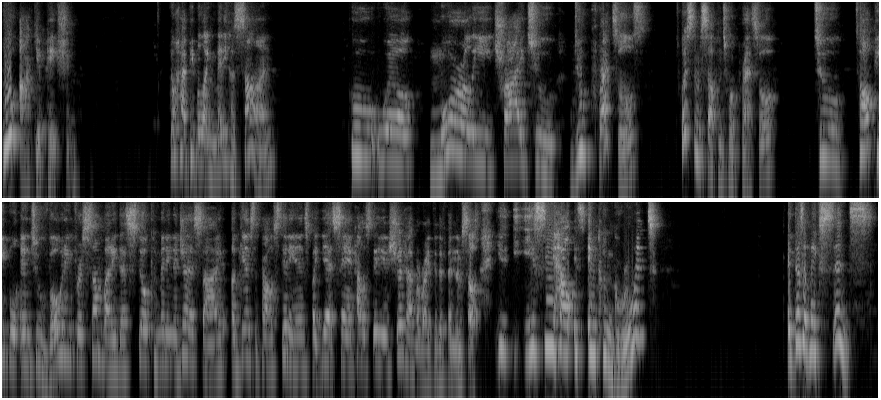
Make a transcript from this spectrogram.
to occupation. You'll have people like Mehdi Hasan who will morally try to do pretzels, twist himself into a pretzel to talk people into voting for somebody that's still committing a genocide against the Palestinians, but yet saying Palestinians should have a right to defend themselves. You, you see how it's incongruent? It doesn't make sense.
